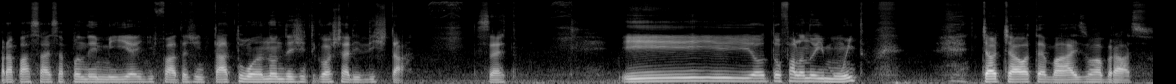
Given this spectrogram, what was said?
para passar essa pandemia e de fato a gente tá atuando onde a gente gostaria de estar, certo? E eu tô falando aí muito. Tchau, tchau, até mais, um abraço.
